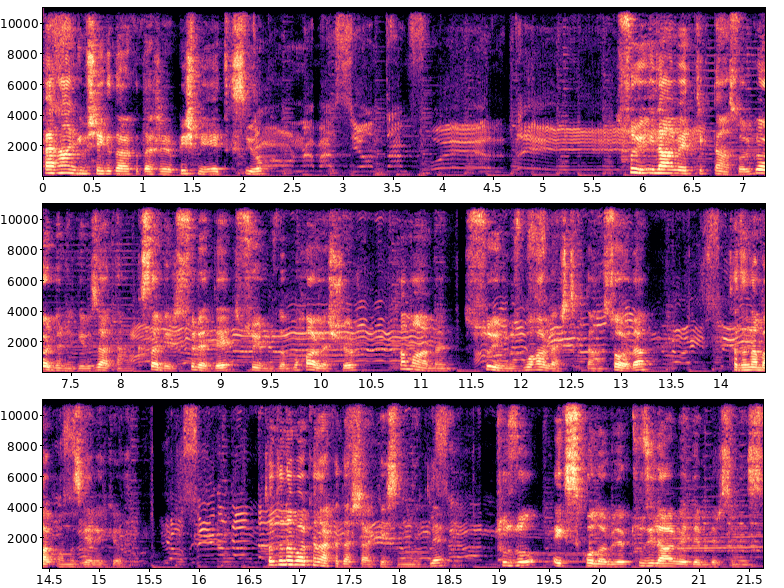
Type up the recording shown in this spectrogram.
Herhangi bir şekilde arkadaşlar pişmeye etkisi yok. Suyu ilave ettikten sonra gördüğünüz gibi zaten kısa bir sürede suyumuz da buharlaşıyor. Tamamen suyumuz buharlaştıktan sonra tadına bakmamız gerekiyor. Tadına bakın arkadaşlar kesinlikle. Tuzu eksik olabilir, tuz ilave edebilirsiniz.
